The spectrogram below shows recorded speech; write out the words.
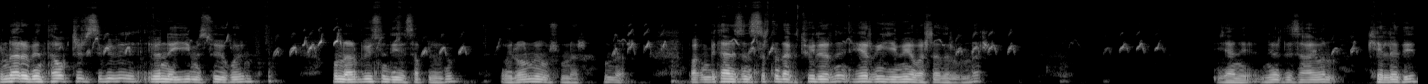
Bunları ben tavuk civcivsi gibi önüne yiyeyim suyu koyayım. Bunlar büyüsün diye hesaplıyordum. Öyle olmuyormuş bunlar. Bunlar. Bakın bir tanesinin sırtındaki tüylerini her gün yemeye başladılar bunlar. Yani neredeyse hayvan kelle değil.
